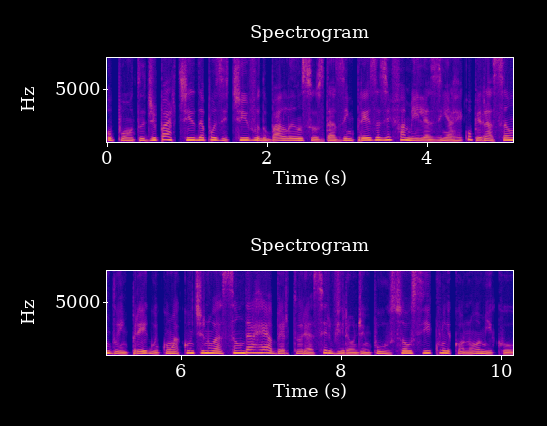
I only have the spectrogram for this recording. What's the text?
O ponto de partida positivo do balanços das empresas e famílias e a recuperação do emprego com a continuação da reabertura serviram de impulso ao ciclo econômico.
